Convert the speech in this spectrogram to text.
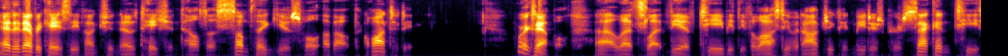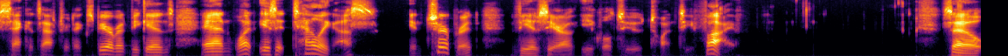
And in every case, the function notation tells us something useful about the quantity. For example, uh, let's let v of t be the velocity of an object in meters per second, t seconds after an experiment begins. And what is it telling us? Interpret v of 0 equal to 25. So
